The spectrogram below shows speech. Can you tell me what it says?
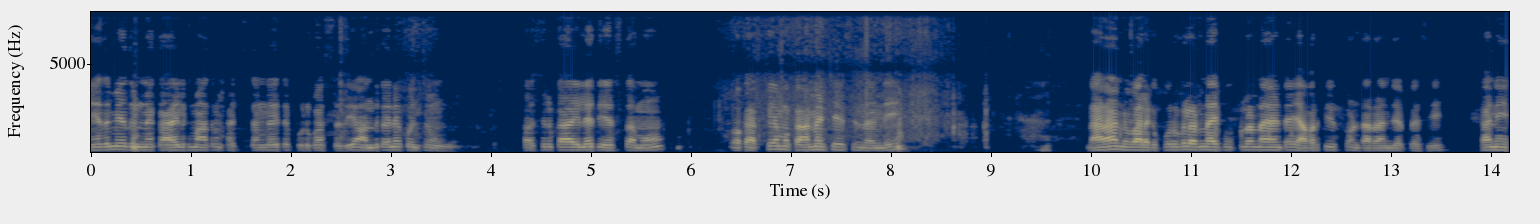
మీద మీద ఉన్న కాయలకి మాత్రం ఖచ్చితంగా అయితే పురుగు వస్తుంది. అందుకనే కొంచెం కసురు కాయలే తీస్తాము. ఒక అక్కేమో కామెంట్ చేసిందండి. నానా నువ్వు వాళ్ళకి పురుగులు ఉన్నాయి పుప్పులు ఉన్నాయంటే ఎవరు తీసుకుంటారు? అని చెప్పేసి. కానీ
